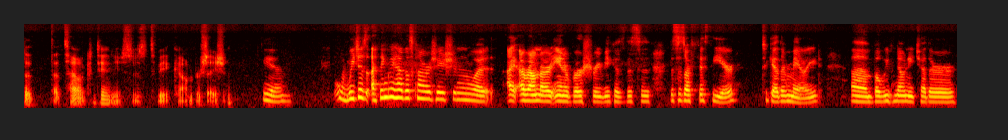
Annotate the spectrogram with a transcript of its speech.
that that's how it continues is to be a conversation. Yeah. We just I think we had this conversation what I, around our anniversary because this is this is our fifth year together married. Um, but we've known each other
